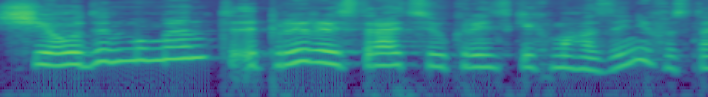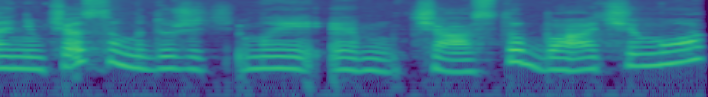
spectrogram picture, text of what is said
Ще один момент при реєстрації українських магазинів останнім часом ми дуже ми ем, часто бачимо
